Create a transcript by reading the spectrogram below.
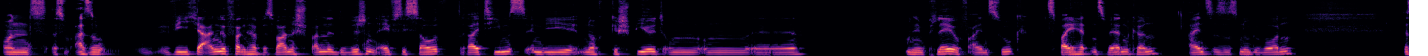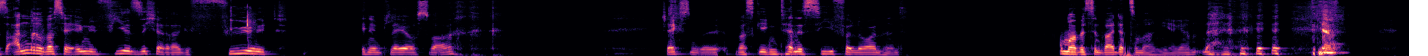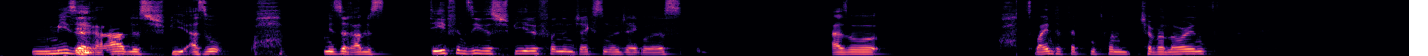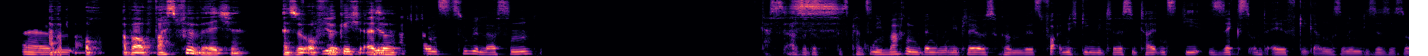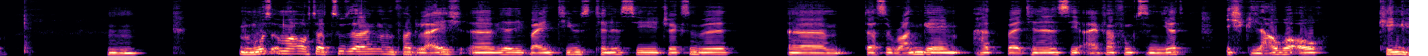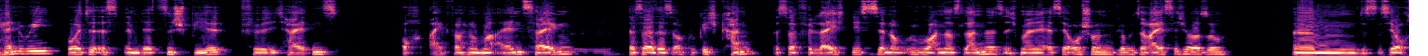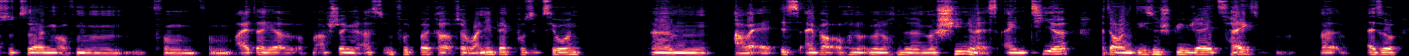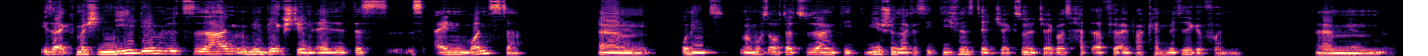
und es, also, wie ich ja angefangen habe, es war eine spannende Division, AFC South, drei Teams irgendwie noch gespielt um, um, äh, um den Playoff-Einzug. Zwei hätten es werden können, eins ist es nur geworden. Das andere, was ja irgendwie viel sicherer gefühlt in den Playoffs war, Jacksonville, was gegen Tennessee verloren hat. Um mal ein bisschen weiterzumachen hier, gell? ja miserables Spiel, also oh, miserables defensives Spiel von den Jacksonville Jaguars. Also zwei Interceptions von Trevor Lawrence. Ähm, aber, auch, aber auch was für welche? Also auch vier, wirklich, also. Touchdowns zugelassen. Das, also das, das kannst du nicht machen, wenn du in die Playoffs kommen willst. Vor allem nicht gegen die Tennessee Titans, die 6 und 11 gegangen sind in dieser Saison. Hm. Man muss immer auch dazu sagen, im Vergleich, äh, wieder die beiden Teams, Tennessee, Jacksonville, ähm, das Run-Game hat bei Tennessee einfach funktioniert. Ich glaube auch, King Henry wollte es im letzten Spiel für die Titans auch einfach nochmal allen zeigen, mhm. dass er das auch wirklich kann, dass er vielleicht nächstes Jahr noch irgendwo anders landet. Ich meine, er ist ja auch schon, glaube ich, 30 oder so. Ähm, das ist ja auch sozusagen auf dem, vom, vom Alter her auf dem absteigenden Ast im Football, gerade auf der Running Back Position. Ähm, aber er ist einfach auch immer noch eine Maschine, er ist ein Tier, hat auch in diesem Spiel wieder gezeigt, also ich sag, ich möchte nie dem sozusagen irgendwie im Weg stehen. Ey, das ist ein Monster. Ähm, und man muss auch dazu sagen, die, wie du schon sagst, dass die Defense der Jackson Jaguars hat dafür einfach kein Mittel gefunden. Ähm,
